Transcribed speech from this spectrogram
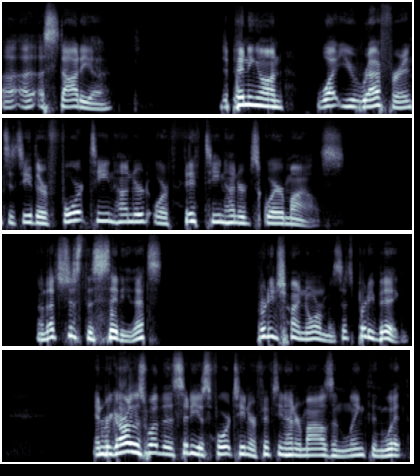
uh, a stadia. Depending on what you reference, it's either 1,400 or 1,500 square miles. Now, that's just the city. That's pretty ginormous. That's pretty big. And regardless whether the city is 14 or 1,500 miles in length and width,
